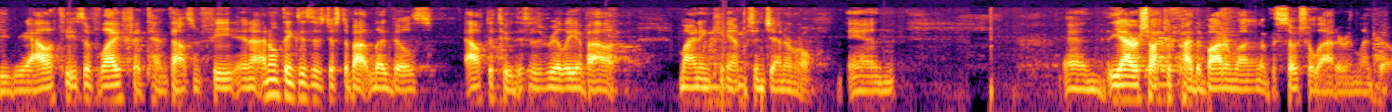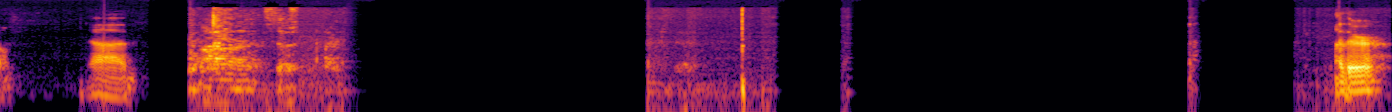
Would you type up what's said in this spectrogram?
the realities of life at 10,000 feet. And I don't think this is just about Leadville's altitude. This is really about mining camps in general. And and the Irish occupy the bottom rung of the social ladder in Leadville. Uh, other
